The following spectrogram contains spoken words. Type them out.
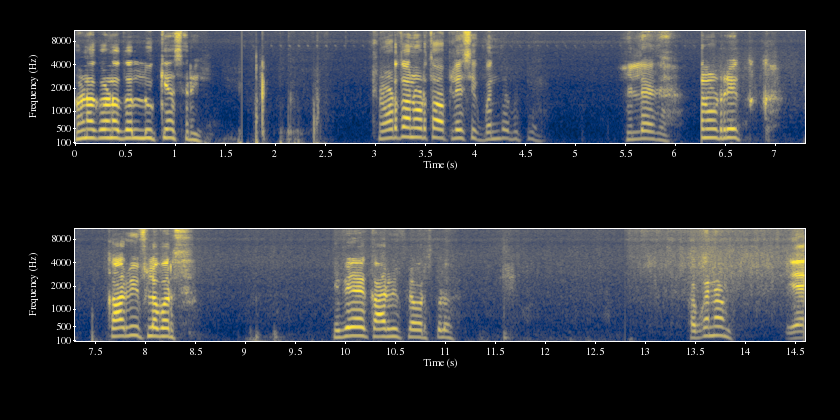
ಕಣ ಕಣದಲ್ಲೂ ಕೇಸರಿ. ನೋಡ್ತಾ ನೋಡ್ತಾ ಆ ಪ್ಲೇಸಿಗೆ ಬಂದೇ ಬಿಟ್ಟು ಇಲ್ಲೇ ಇದೆ. ನೋಡ್ರಿ ಕಾರ್ವಿ ಫ್ಲವರ್ಸ್ ಇವೇ ಕಾರ್ವಿ ಫ್ಲವರ್ಸ್ಗಳು ಕಬ್ಗನಾಮ್ ಏ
